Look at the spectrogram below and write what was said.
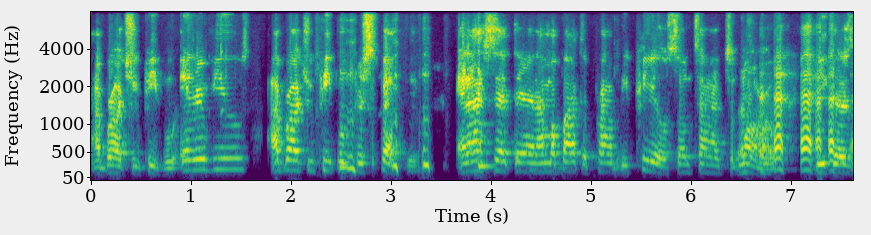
I brought you people interviews. I brought you people perspective. And I sat there and I'm about to probably peel sometime tomorrow because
